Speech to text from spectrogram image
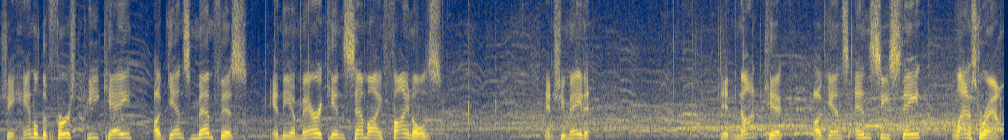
She handled the first PK against Memphis in the American semifinals, and she made it. Did not kick against NC State last round.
